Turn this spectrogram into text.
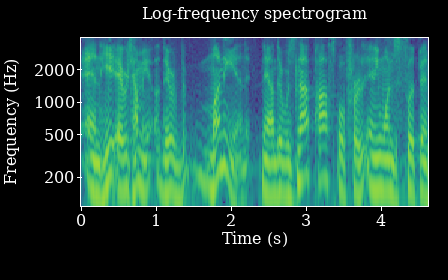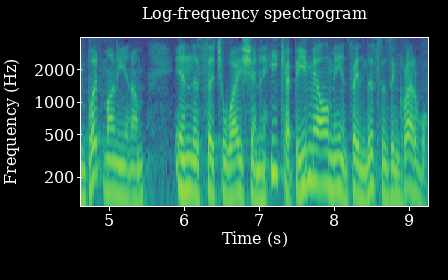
And he every time he there was money in it. Now there was not possible for anyone to slip in and put money in them in this situation. And he kept emailing me and saying, "This is incredible.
